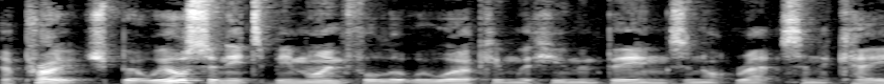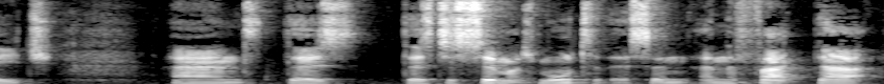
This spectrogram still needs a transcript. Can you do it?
approach. But we also need to be mindful that we're working with human beings and not rats in a cage. And there's there's just so much more to this. And and the fact that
